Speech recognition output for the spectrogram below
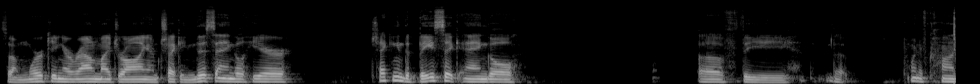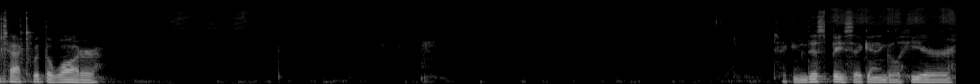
So I'm working around my drawing. I'm checking this angle here, checking the basic angle of the, the point of contact with the water. Checking this basic angle here.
